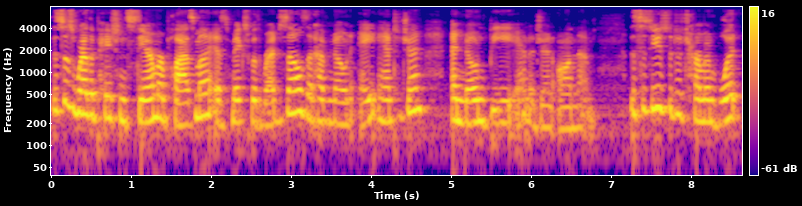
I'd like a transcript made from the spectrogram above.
This is where the patient's serum or plasma is mixed with red cells that have known A antigen and known B antigen on them. This is used to determine what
